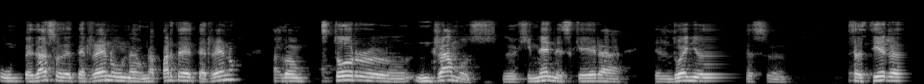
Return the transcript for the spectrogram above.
un pedazo de terreno, una, parte de terreno, a don Pastor Ramos Jiménez, que era el dueño de esas, tierras de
